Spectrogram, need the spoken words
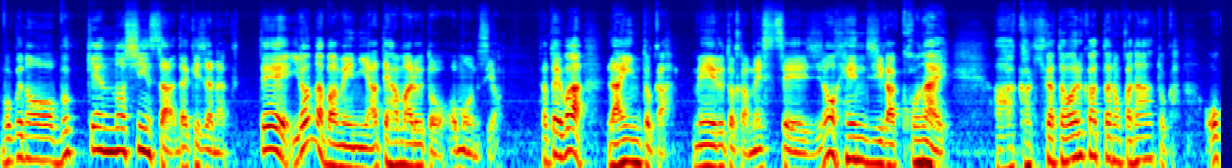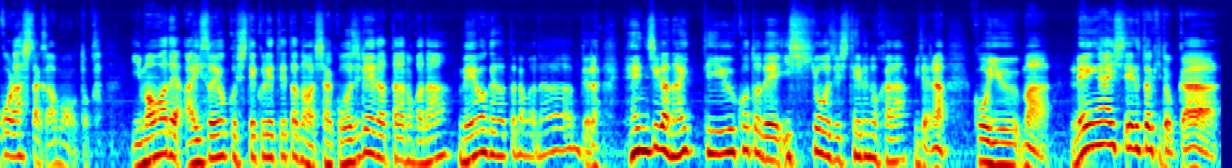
僕の物件の審査だけじゃなくていろんな場面に当てはまると思うんですよ。例えば LINE とかメールとかメッセージの返事が来ない。あー書き方悪かったのかな？とか怒らしたかも？とか今まで愛想よくしてくれてたのは社交辞令だったのかな？迷惑だったのかな？みたいな返事がないっていうことで意思表示してるのかな？みたいなこういうまあ恋愛してる時とか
